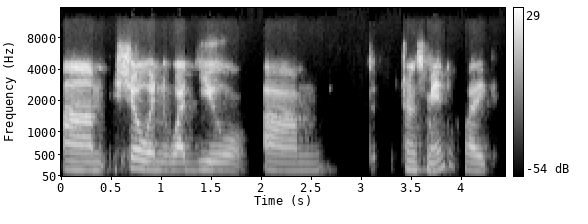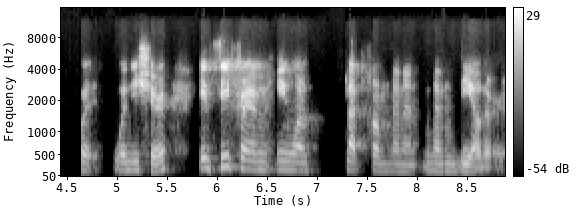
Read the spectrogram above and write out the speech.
um, show and what you um, transmit, like what, what you share. It's different in one platform than, than the other.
